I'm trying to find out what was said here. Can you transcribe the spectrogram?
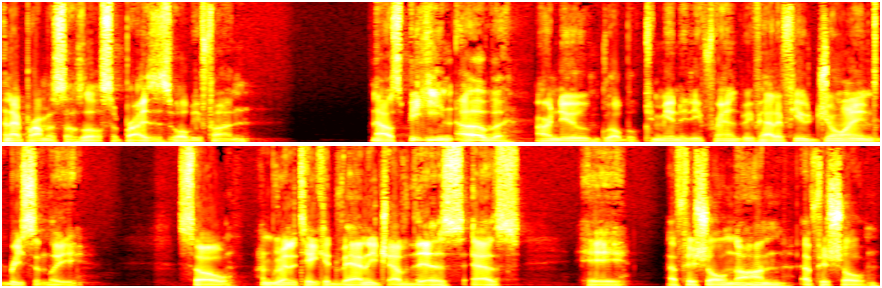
And I promise those little surprises will be fun. Now, speaking of our new global community friends, we've had a few join recently. So I'm going to take advantage of this as a official, non-official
